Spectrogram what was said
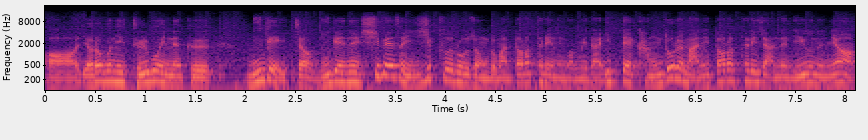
어, 여러분이 들고 있는 그 무게 있죠. 무게는 10에서 20% 정도만 떨어뜨리는 겁니다. 이때 강도를 많이 떨어뜨리지 않는 이유는요.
